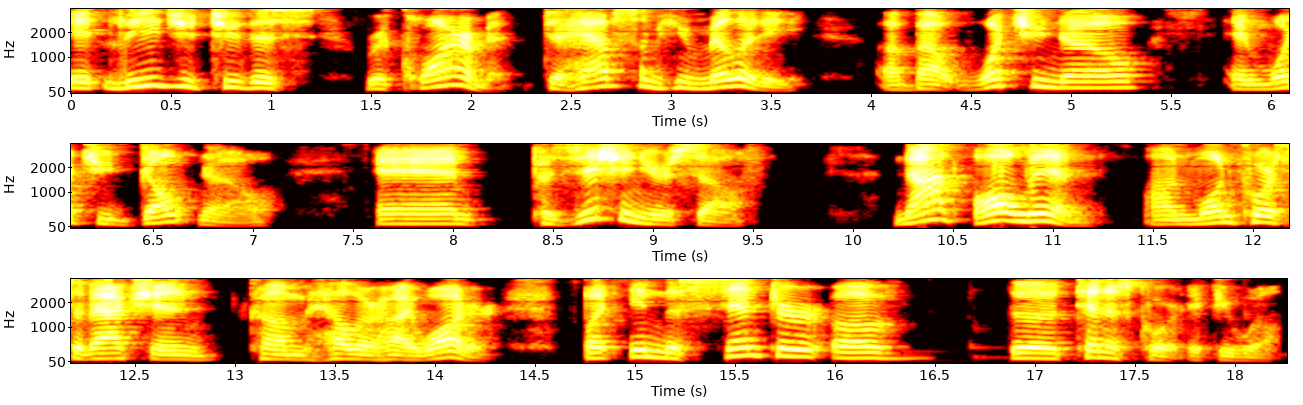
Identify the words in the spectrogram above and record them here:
it leads you to this requirement to have some humility about what you know and what you don't know and position yourself not all in on one course of action come hell or high water, but in the center of the tennis court, if you will.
